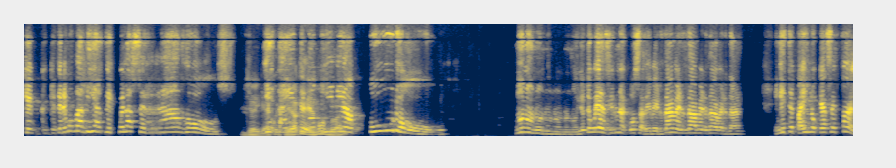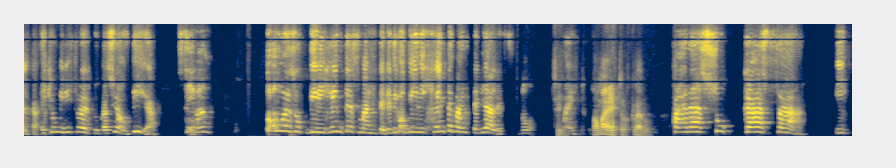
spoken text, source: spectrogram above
que, que- que tenemos más días de escuelas cerrados. Yo Y esta que gente del no mundo. tiene ¿eh? apuro. No, no, no, no, no, no, no. Yo te voy a decir una cosa, de verdad, verdad, verdad, verdad. En este país lo que hace falta es que un ministro de Educación diga, se van todos esos dirigentes magisteriales, digo dirigentes magisteriales, no Sí, maestros, no maestros, claro. para su casa y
